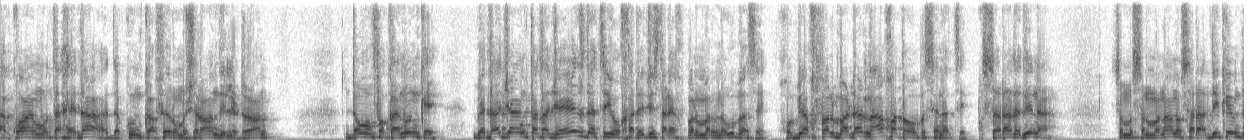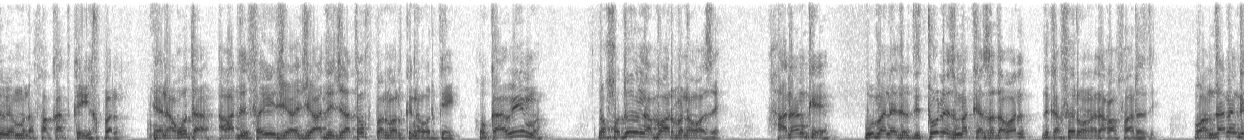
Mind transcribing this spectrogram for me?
د اقوام متحده د کوم کافرو مشران دي لیډران دغو په قانون کې بیا دا جنګ ته ته جایز ده چې یو خارجي سړی خپل مل نه وباسي خو بیا خپل بارډر نه اخوا ته واپسې نه څي سره د دې نه چې مسلمانانو سره عادي کوي دوی منافقت کوي خپل یعنې هغو ته هغه دفاعي جهاد اجازت هم خپل ملک نه ورکوي خو کوي هم نو حدودو نه بار به نه وځي حالانکه و باندې د ټولې ځمکې ازادول د کافرو نه دغه فرض دي او همدارنګه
